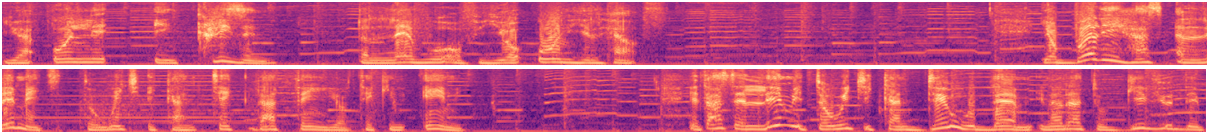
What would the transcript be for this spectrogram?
you are only increasing the level of your own ill health. Your body has a limit to which it can take that thing you're taking in. It has a limit to which it can deal with them in order to give you the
